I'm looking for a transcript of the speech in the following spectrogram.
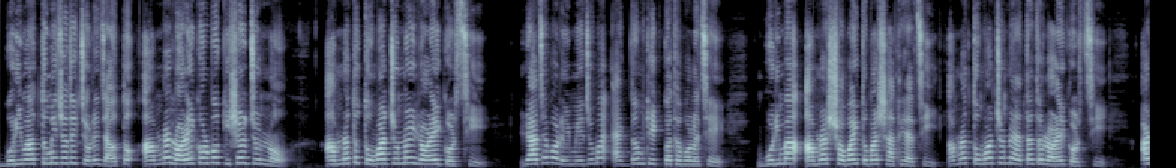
গরিমা, তুমি যদি চলে যাও তো আমরা লড়াই করব কিসের জন্য? আমরা তো তোমার জন্যই লড়াই করছি। রাজা বলে, মেজমা একদম ঠিক কথা বলেছে। গরিমা, আমরা সবাই তোমার সাথে আছি। আমরা তোমার জন্য এত এত লড়াই করছি। আর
